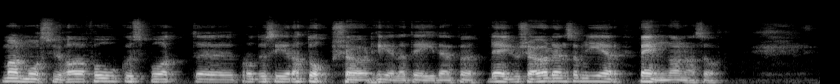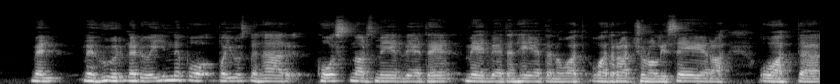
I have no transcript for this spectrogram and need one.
man måste ju ha fokus på att eh, producera toppskörd hela tiden för det är ju skörden som ger pengarna så. Men, men hur, när du är inne på, på just den här kostnadsmedvetenheten och att, och att rationalisera och att, eh,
